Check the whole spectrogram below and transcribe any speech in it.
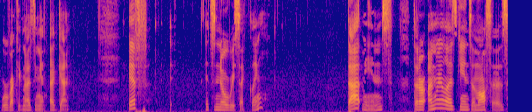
We're recognizing it again. If it's no recycling, that means that our unrealized gains and losses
